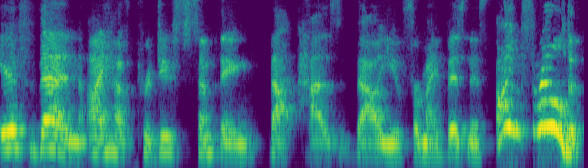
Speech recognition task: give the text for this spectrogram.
If then I have produced something that has value for my business, I'm thrilled.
